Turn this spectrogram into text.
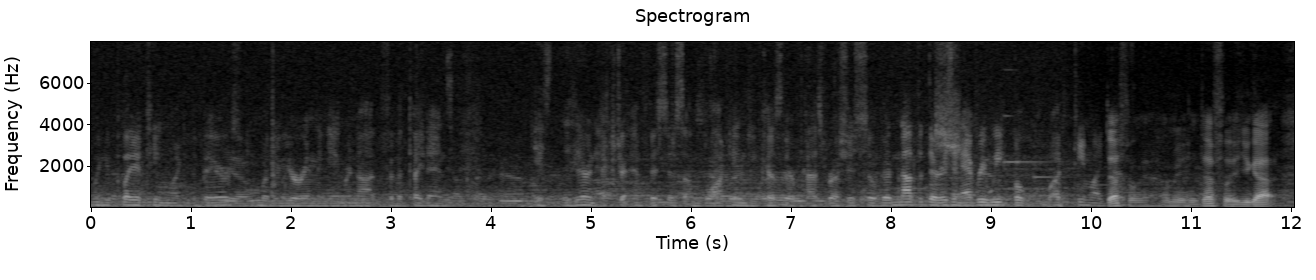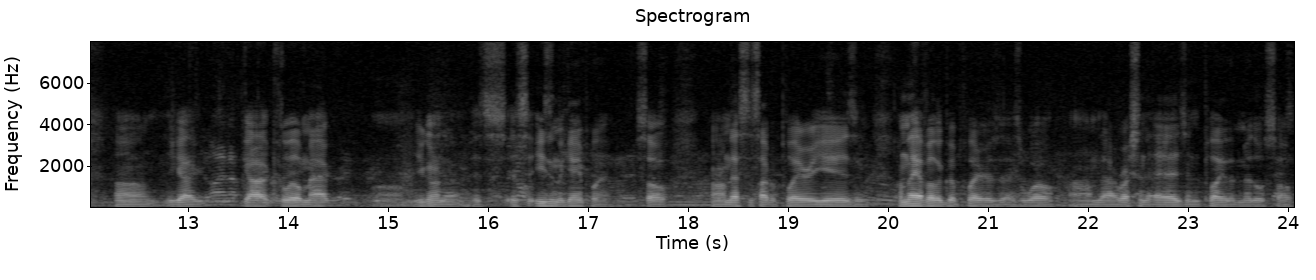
when you play a team like the Bears, whether you're in the game or not, for the tight ends, is, is there an extra emphasis on blocking because their pass rush is so good? Not that there isn't every week, but a team like definitely. This. I mean, definitely. You got um, you got got Khalil Mack. Um, you're gonna it's it's he's in the game plan. So um, that's the type of player he is, and um, they have other good players as well um, that are rushing the edge and play the middle. So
